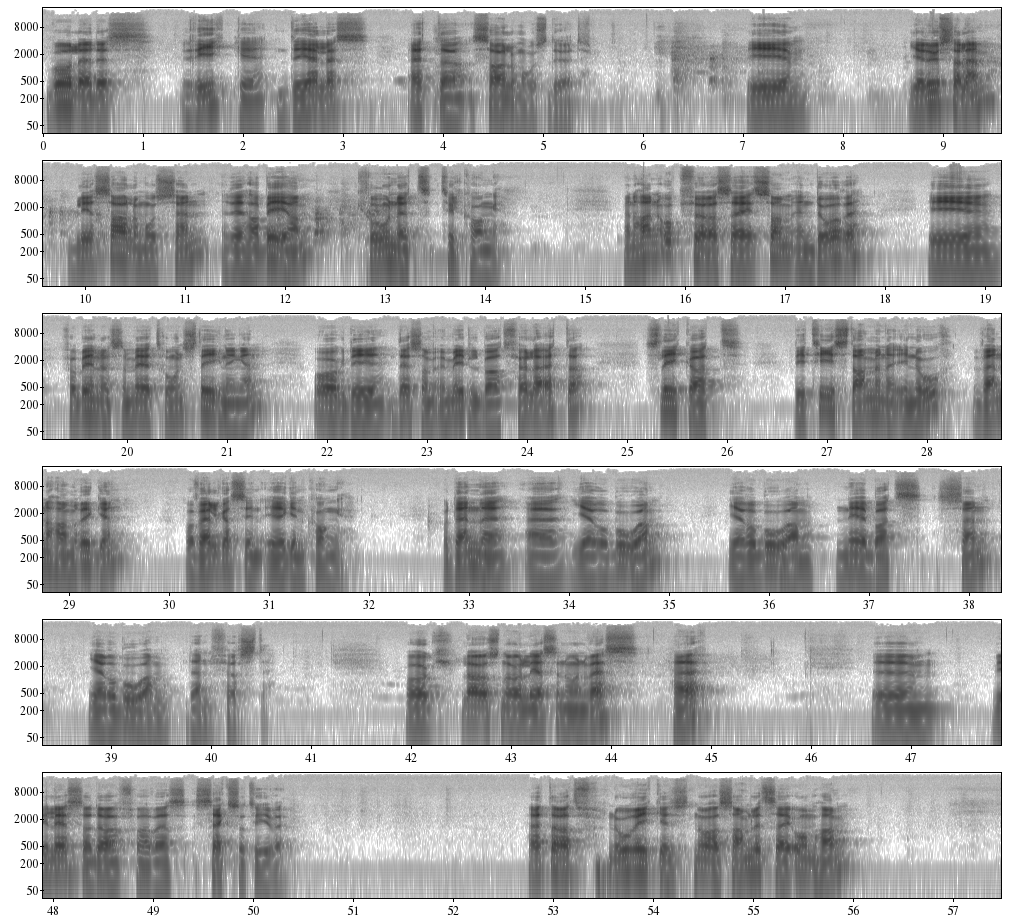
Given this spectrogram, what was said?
hvorledes riket deles etter Salomos død. I Jerusalem blir Salomos sønn Rehabeam kronet til konge. Men han oppfører seg som en dåre i forbindelse med tronstigningen og de, det som umiddelbart følger etter, slik at de ti stammene i nord vender ham ryggen og velger sin egen konge. Og denne er Jeroboam, Jeroboam Nebats sønn Jeroboam den første. Og la oss nå lese noen vers her. Ehm, vi leser da fra vers 26. Etter at Nordriket nå har samlet seg om ham,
